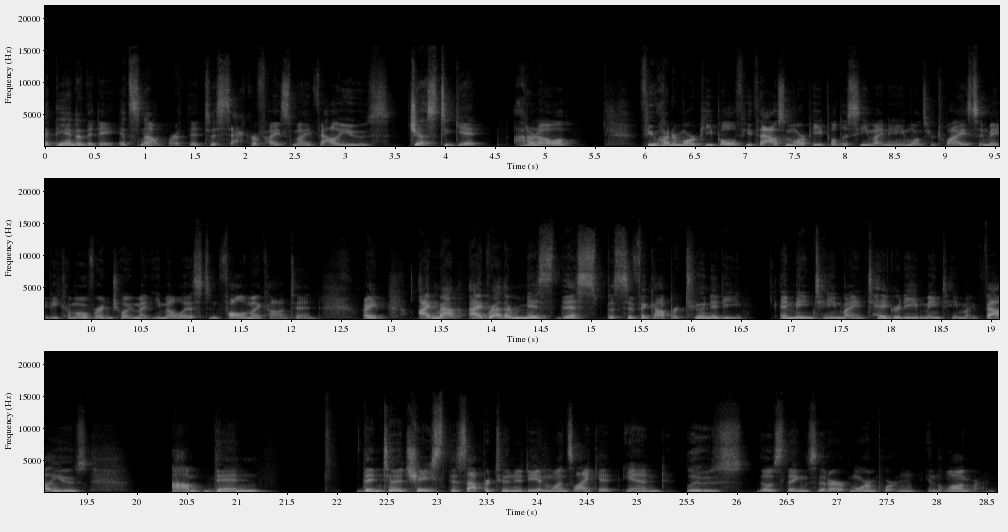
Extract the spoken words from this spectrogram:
at the end of the day, it's not worth it to sacrifice my values just to get, I don't know, a few hundred more people, a few thousand more people to see my name once or twice and maybe come over and join my email list and follow my content, right? I'd, ma- I'd rather miss this specific opportunity and maintain my integrity, maintain my values, um, than than to chase this opportunity and ones like it and lose those things that are more important in the long run.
